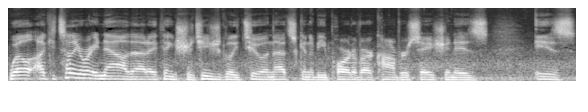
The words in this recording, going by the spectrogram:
Well, I can tell you right now that I think strategically too, and that's going to be part of our conversation is is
